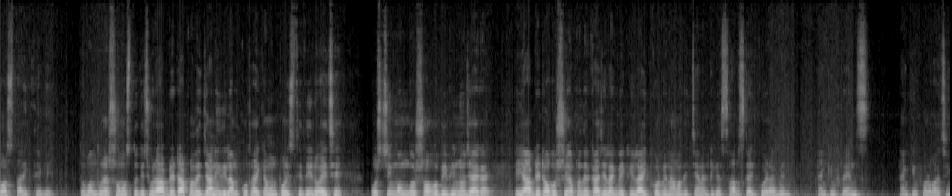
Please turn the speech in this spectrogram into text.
দশ তারিখ থেকে। তো বন্ধুরা, সমস্ত কিছুর আপডেট আপনাদের জানিয়ে দিলাম, কোথায় কেমন পরিস্থিতি রয়েছে, পশ্চিমবঙ্গ সহ বিভিন্ন জায়গায়। এই আপডেট অবশ্যই আপনাদের কাজে লাগবে, একটি লাইক করবেন, আমাদের চ্যানেলটিকে সাবস্ক্রাইব করে রাখবেন। Thank you friends thank you for watching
